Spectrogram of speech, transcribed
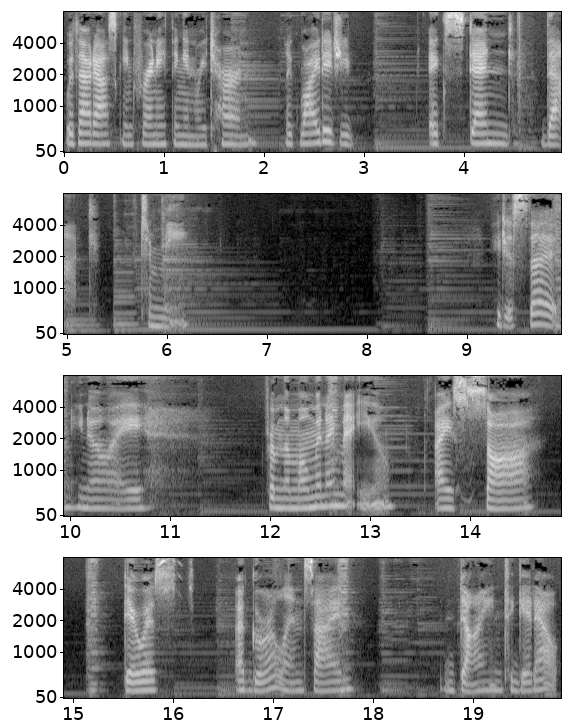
without asking for anything in return? Like, why did you extend that to me? He just said, You know, I, from the moment I met you, I saw there was a girl inside dying to get out.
